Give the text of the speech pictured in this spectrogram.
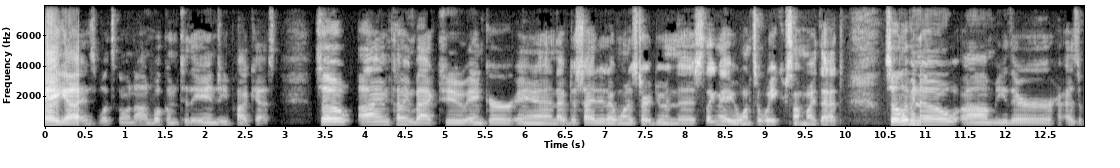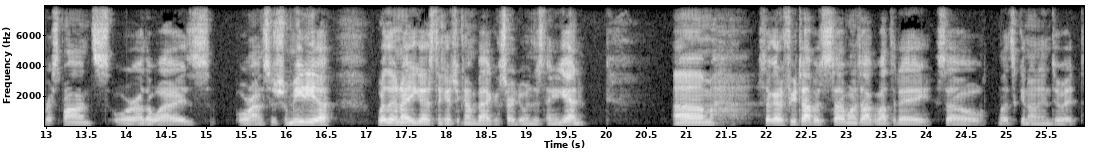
Hey guys, what's going on? Welcome to the ANG podcast. So, I'm coming back to Anchor and I've decided I want to start doing this like maybe once a week or something like that. So, let me know um, either as a response or otherwise or on social media whether or not you guys think I should come back and start doing this thing again. Um, so, I got a few topics I want to talk about today. So, let's get on into it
